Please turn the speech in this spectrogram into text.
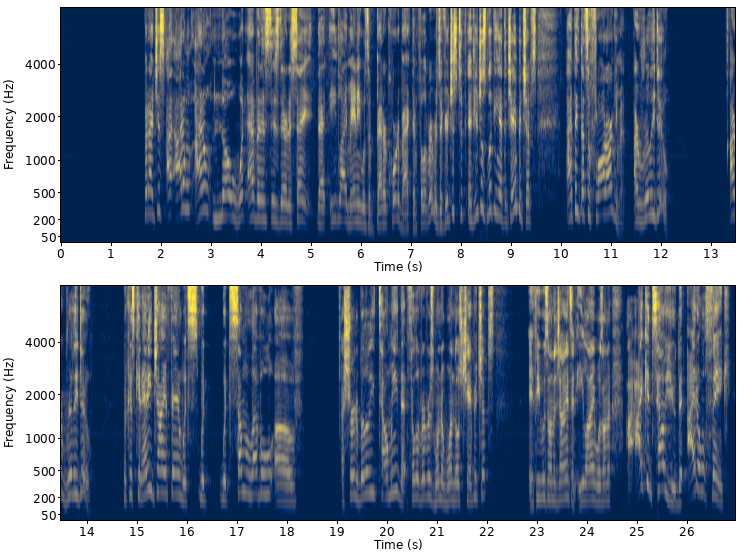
But I just I, I don't I don't know what evidence is there to say that Eli Manning was a better quarterback than Philip Rivers. If you're just if you're just looking at the championships, I think that's a flawed argument. I really do. I really do. Because can any Giant fan with with with some level of assured ability tell me that Philip Rivers wouldn't have won those championships if he was on the Giants and Eli was on a I, I can tell you that I don't think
